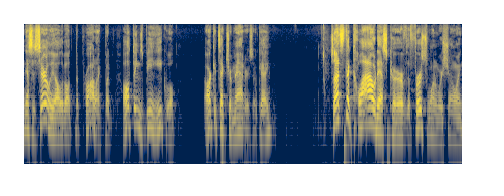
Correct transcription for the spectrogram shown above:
necessarily all about the product, but all things being equal, architecture matters, okay? So that's the cloud S-curve, the first one we're showing.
